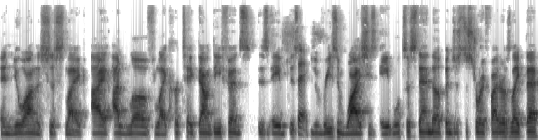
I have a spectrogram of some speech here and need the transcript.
and Joanna's just like I I love like her takedown defense is a is the reason why she's able to stand up and just destroy fighters like that.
